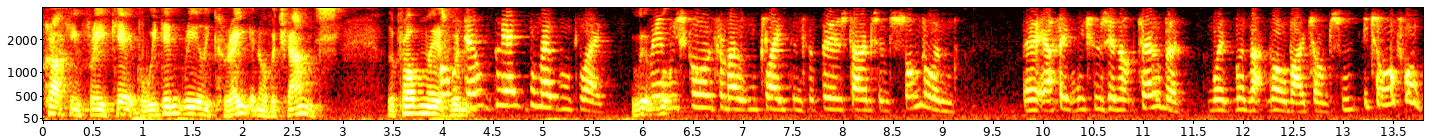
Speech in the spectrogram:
cracking free kick, but we didn't really create another chance. The problem is But we don't create from open play. we, I mean, we- we scored from open play since the first time since Sunderland, uh, I think, which was in October, with, with that goal by Thompson. It's awful.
